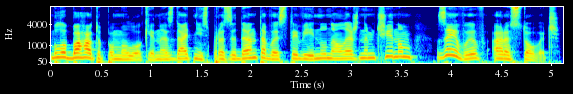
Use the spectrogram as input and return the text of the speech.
Було багато помилок і нездатність президента вести війну належним чином, заявив Арестович.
